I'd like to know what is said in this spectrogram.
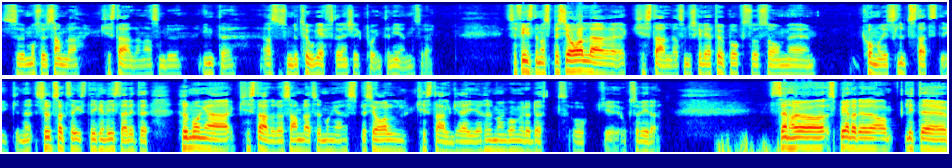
så måste du samla kristallerna som du inte, alltså som du tog efter den checkpointen igen och sådär. Så finns det några specialare kristaller som du ska leta upp också som eh, kommer i slutstatistiken. Slutstatistiken visar lite hur många kristaller du har samlat, hur många specialkristallgrejer, hur många gånger du har dött och, eh, och så vidare. Sen har jag spelat lite eh,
